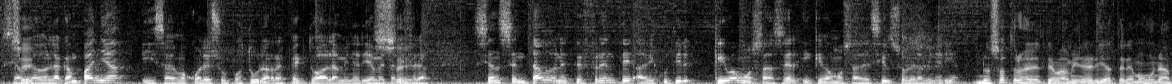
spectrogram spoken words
Se ha hablado en la campaña y sabemos cuál es su postura respecto a la minería metalífera. ¿Se han sentado en este frente a discutir qué vamos a hacer y qué vamos a decir sobre la minería? Nosotros en el tema minería tenemos una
